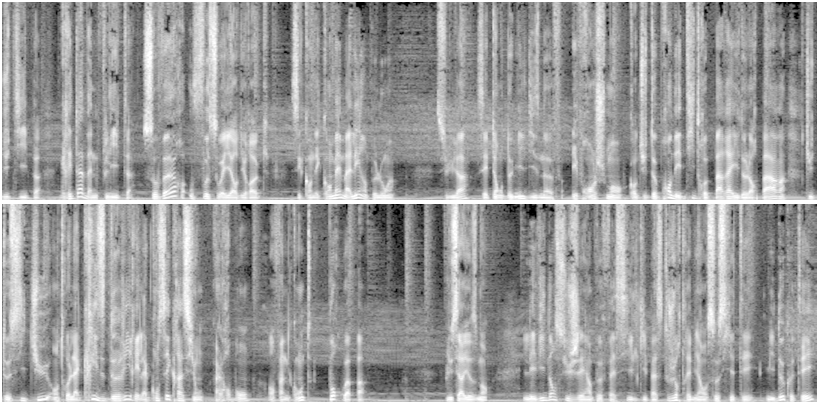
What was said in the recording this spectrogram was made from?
du type Greta Van Fleet, sauveur ou fossoyeur du rock, c'est qu'on est quand même allé un peu loin. Celui-là, c'était en 2019. Et franchement, quand tu te prends des titres pareils de leur part, tu te situes entre la crise de rire et la consécration. Alors bon, en fin de compte, pourquoi pas? Plus sérieusement, l'évident sujet un peu facile qui passe toujours très bien en société, mis de côté,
